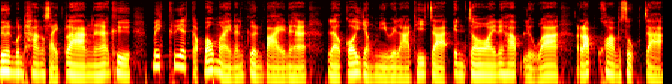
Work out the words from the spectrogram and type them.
เดินบนทางสายกลางนะฮะคือไม่เครียดกับเป้าหมายนั้นเกินไปนะฮะแล้วก็ยังมีเวลาที่จะ enjoy นะครับหรือว่ารับความสุขจาก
